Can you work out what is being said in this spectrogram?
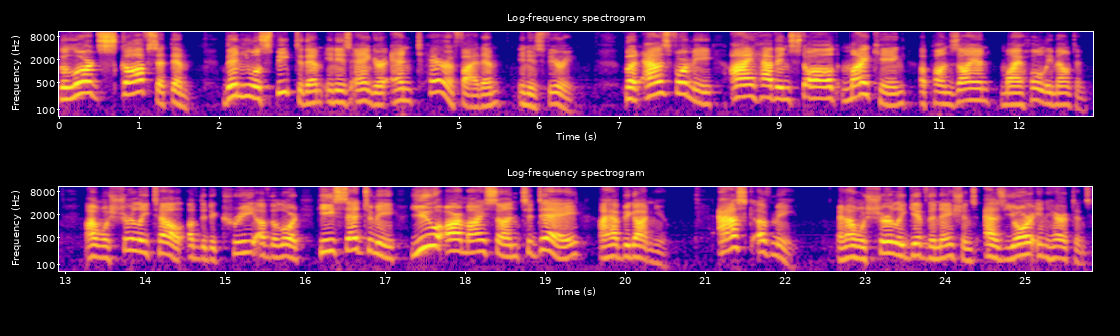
The Lord scoffs at them. Then he will speak to them in his anger and terrify them in his fury. But as for me, I have installed my king upon Zion, my holy mountain. I will surely tell of the decree of the Lord. He said to me, You are my son. Today I have begotten you. Ask of me, and I will surely give the nations as your inheritance,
